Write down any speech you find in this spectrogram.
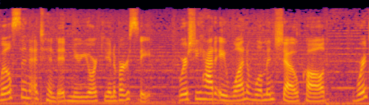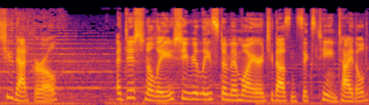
Wilson attended New York University, where she had a one woman show called Weren't You That Girl? Additionally, she released a memoir in 2016 titled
